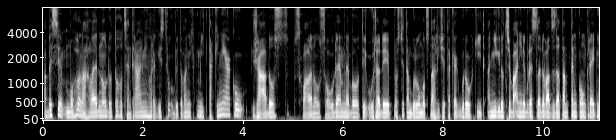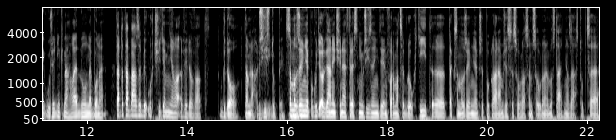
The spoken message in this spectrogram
aby si mohl nahlédnout do toho centrálního registru ubytovaných, mít taky nějakou žádost schválenou soudem, nebo ty úřady prostě tam budou moc nahlížet tak, jak budou chtít a nikdo třeba ani nebude sledovat, zda tam ten konkrétní úředník nahlédnul nebo ne? Ta databáze by určitě měla evidovat, kdo tam nahlíží. Přístupy. Samozřejmě, pokud orgány činné v trestním řízení ty informace budou chtít, eh, tak samozřejmě předpokládám, že se souhlasem soudu nebo státního zástupce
